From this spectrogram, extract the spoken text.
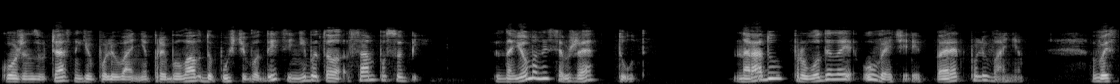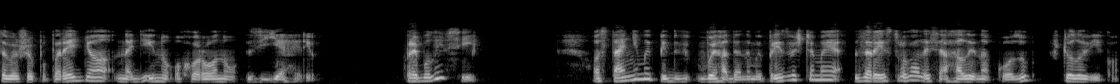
Кожен з учасників полювання прибував до пущі водиці, нібито сам по собі. Знайомилися вже тут. Нараду проводили увечері перед полюванням, виставивши попередньо надійну охорону з єгерів. Прибули всі. Останніми під вигаданими прізвищами зареєструвалися Галина Козуб з чоловіком.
